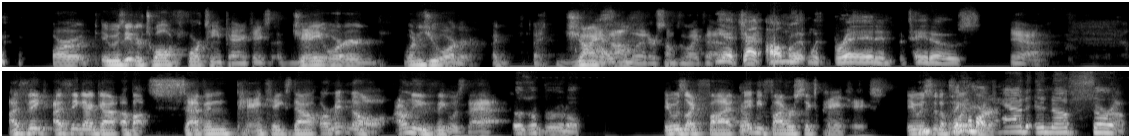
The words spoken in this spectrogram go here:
or it was either twelve or fourteen pancakes. Jay ordered. What did you order? A, a giant I- omelet or something like that. Yeah, giant omelet with bread and potatoes. Yeah. I think I think I got about seven pancakes down, or maybe, no, I don't even think it was that. Those were brutal. It was like five, maybe five or six pancakes. It was to the They point come where on. Had enough syrup.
